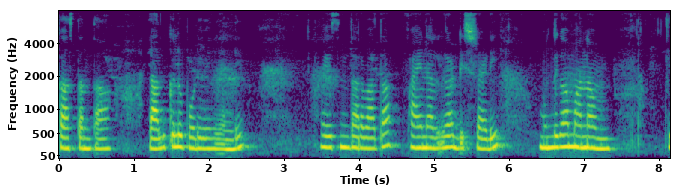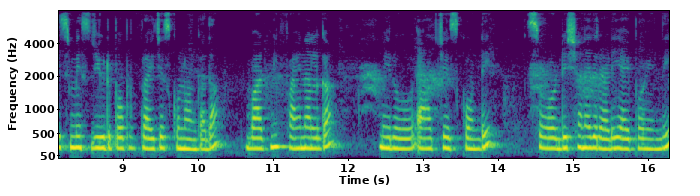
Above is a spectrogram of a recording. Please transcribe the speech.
కాస్తంత యాలకుల పొడి వేయండి. వేసిన తర్వాత ఫైనల్గా డిష్ రెడీ. ముందుగా మనం కిస్మిస్ జీడిపప్పు ఫ్రై చేసుకున్నాం కదా వాటిని ఫైనల్గా మీరు యాడ్ చేసుకోండి. సో డిష్ అనేది రెడీ అయిపోయింది.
